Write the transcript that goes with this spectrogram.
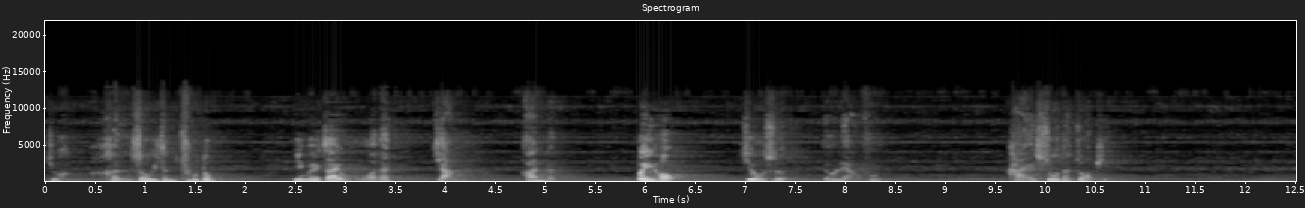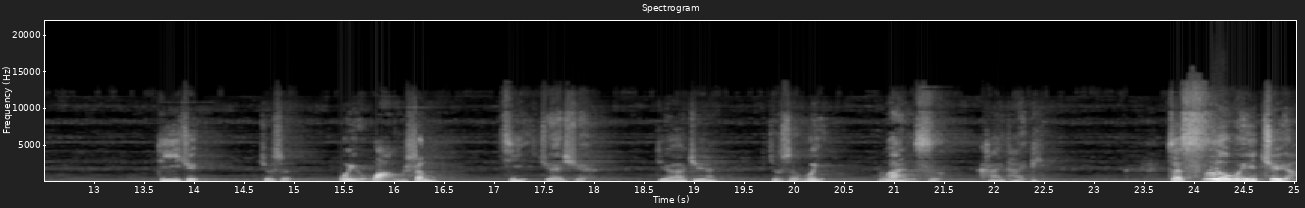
就很受一阵触动。因为在我的讲案的背后，就是有两幅楷书的作品。第一句就是为往圣继绝学，第二句呢就是为万世开太平。这四维句啊，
